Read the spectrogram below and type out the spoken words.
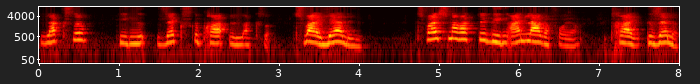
Lachse gegen 6 gebratene Lachse. 2 Lehrling. 2 Smaragde gegen ein Lagerfeuer. 3 Geselle.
